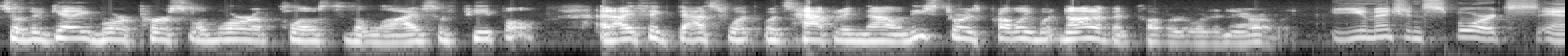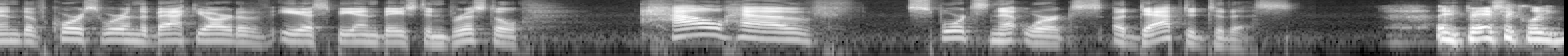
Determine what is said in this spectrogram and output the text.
So they're getting more personal, more up close to the lives of people, and I think that's what what's happening now. And these stories probably would not have been covered ordinarily. You mentioned sports, and of course, we're in the backyard of ESPN, based in Bristol. How have sports networks adapted to this? they've basically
